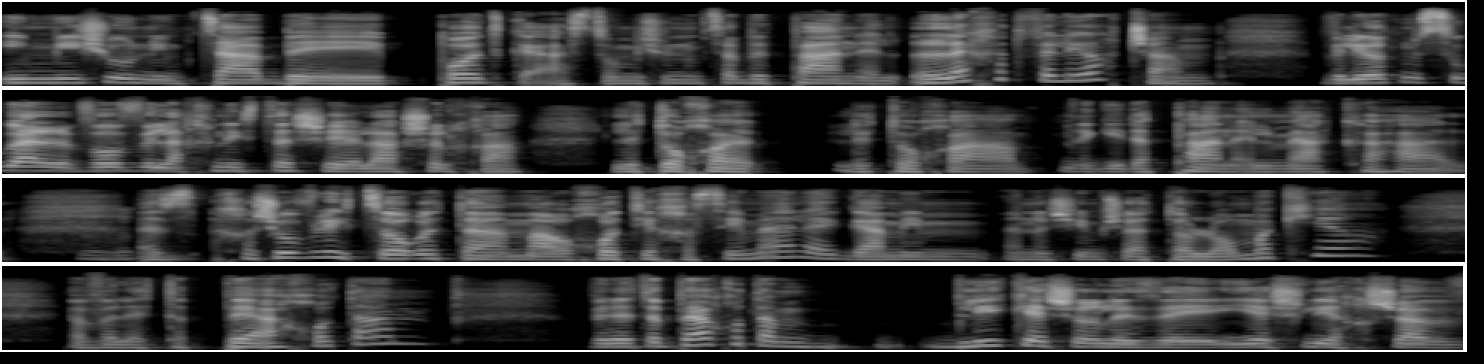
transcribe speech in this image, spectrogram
אם מישהו נמצא בפודקאסט, או מישהו נמצא בפאנל, ללכת ולהיות שם, ולהיות מסוגל לבוא ולהכניס את השאלה שלך לתוך, ה, לתוך ה, נגיד הפאנל מהקהל. Mm-hmm. אז חשוב ליצור את המערכות יחסים האלה, גם עם אנשים שאתה לא מכיר, אבל לטפח אותם, ולטפח אותם בלי קשר לזה, יש לי עכשיו,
